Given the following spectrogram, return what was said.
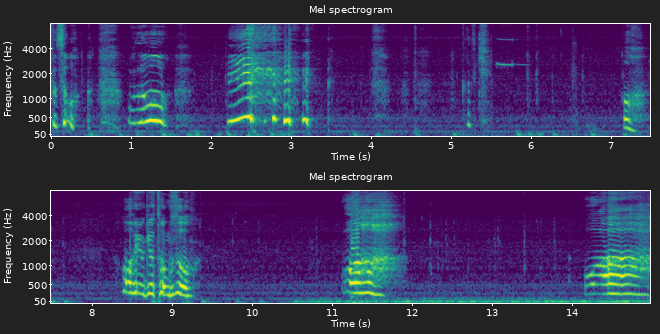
무서워. 무서워. 카드키. 어. 어, 여기가 더 무서워. 와. 와.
